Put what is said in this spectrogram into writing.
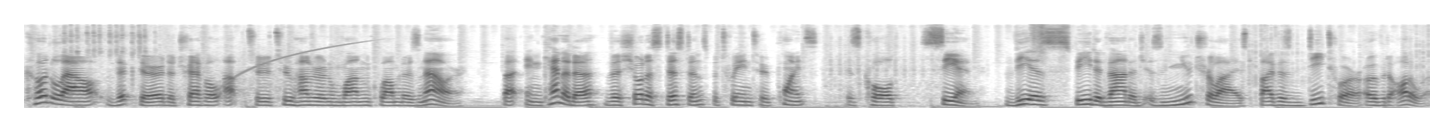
could allow Victor to travel up to 201 kilometers an hour. But in Canada, the shortest distance between two points is called CN. Via's speed advantage is neutralized by this detour over to Ottawa.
